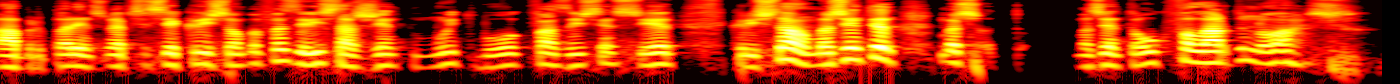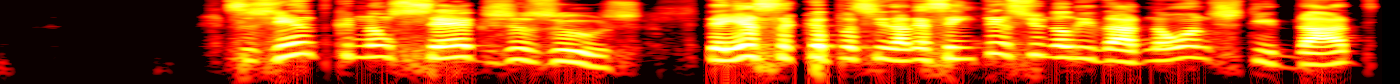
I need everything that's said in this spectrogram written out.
abre parênteses, não é preciso ser cristão para fazer isso. Há gente muito boa que faz isso sem ser cristão. Mas, entendo, mas, mas então o que falar de nós? Se gente que não segue Jesus tem essa capacidade, essa intencionalidade na honestidade,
